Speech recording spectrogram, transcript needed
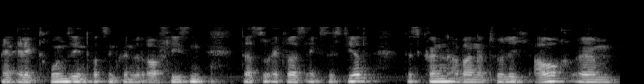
ein Elektron sehen. Trotzdem können wir darauf schließen, dass so etwas existiert. Das können aber natürlich auch ähm,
